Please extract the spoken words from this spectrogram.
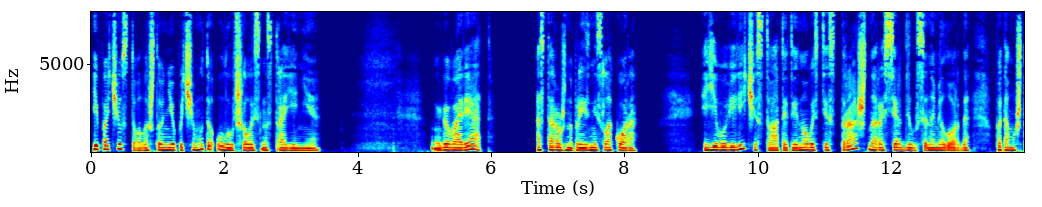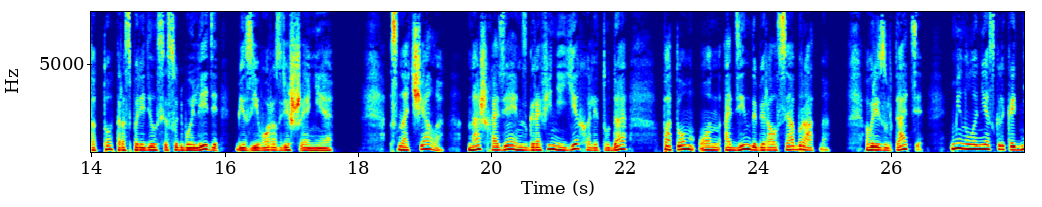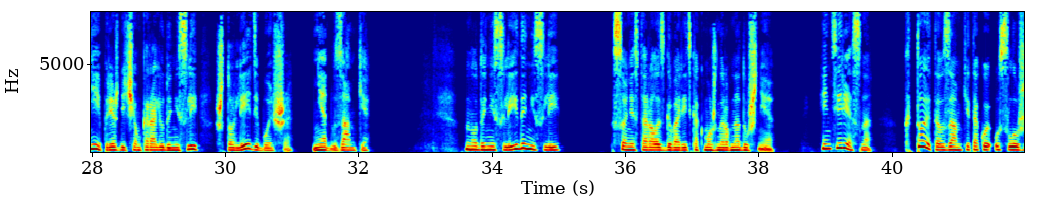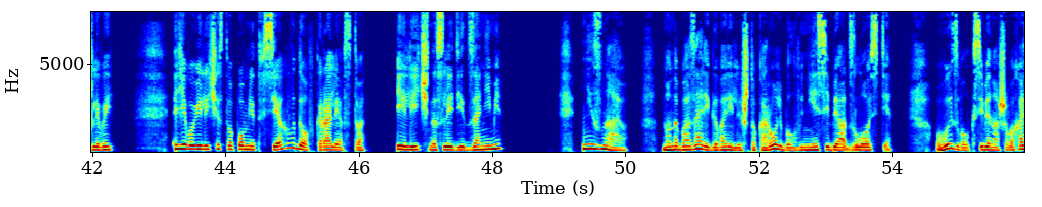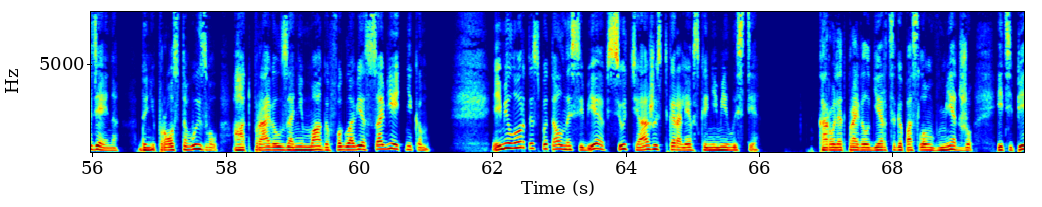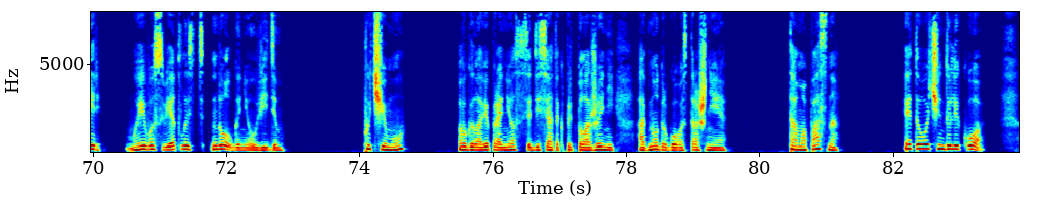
И почувствовала, что у нее почему-то улучшилось настроение. «Говорят», — осторожно произнесла Кора, — его Величество от этой новости страшно рассердился на милорда, потому что тот распорядился судьбой леди без его разрешения. Сначала наш хозяин с графиней ехали туда, потом он один добирался обратно. В результате минуло несколько дней, прежде чем королю донесли, что леди больше нет в замке. «Ну, донесли, донесли». Соня старалась говорить как можно равнодушнее. «Интересно, кто это в замке такой услужливый? Его Величество помнит всех вдов королевства и лично следит за ними?» «Не знаю, но на базаре говорили, что король был вне себя от злости. Вызвал к себе нашего хозяина. Да не просто вызвал, а отправил за ним магов во главе с советником. И милорд испытал на себе всю тяжесть королевской немилости. Король отправил герцога послом в Меджу, и теперь мы его светлость долго не увидим. Почему? В голове пронесся десяток предположений, одно другого страшнее. Там опасно? Это очень далеко.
